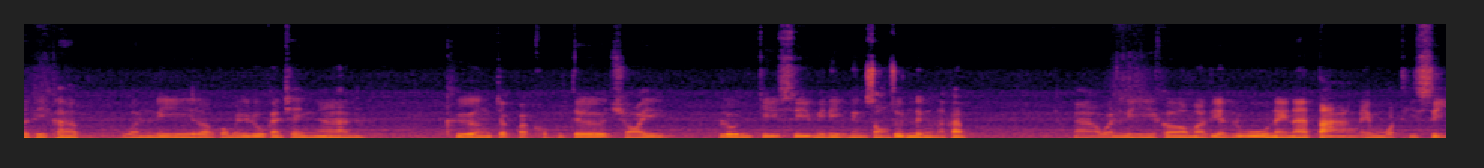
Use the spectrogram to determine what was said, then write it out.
วัสดีครับ วันนี้เราก็มาเรียนรู้การใช้งาน เครื่องจักรปักคอมพิวเตอร์ช้อยรุ่น GC Mini 1201 นะครับวันนี้ก็มาเรียนรู้ในหน้าต่างในหมวดที่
